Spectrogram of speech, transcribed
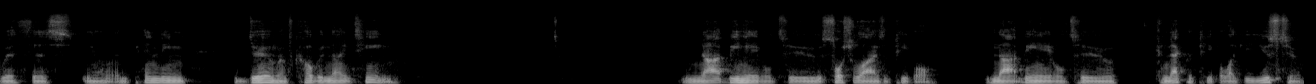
with this, you know, impending doom of COVID 19. Not being able to socialize with people, not being able to connect with people like you used to.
